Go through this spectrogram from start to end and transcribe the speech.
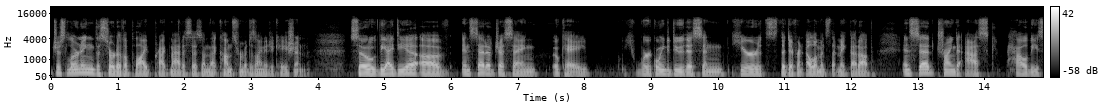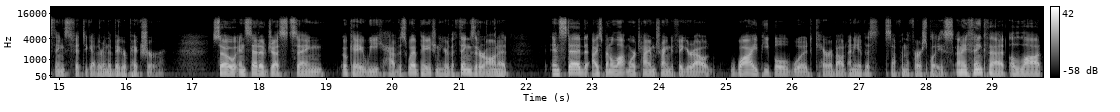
just learning the sort of applied pragmaticism that comes from a design education. So, the idea of instead of just saying, okay, we're going to do this and here's the different elements that make that up, instead, trying to ask how these things fit together in the bigger picture. So instead of just saying, okay, we have this web page and here are the things that are on it, instead, I spent a lot more time trying to figure out why people would care about any of this stuff in the first place. And I think that a lot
